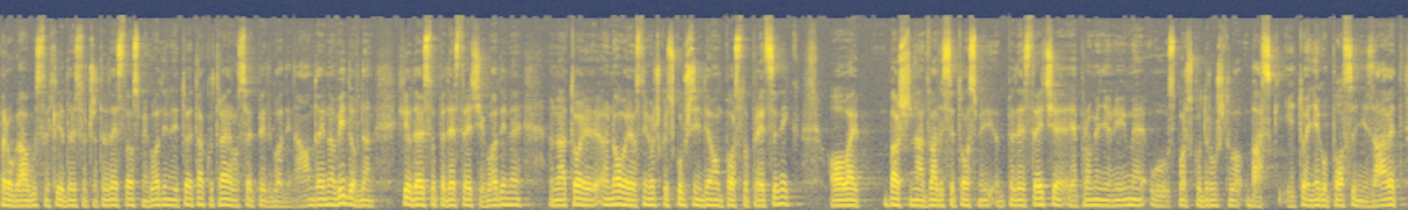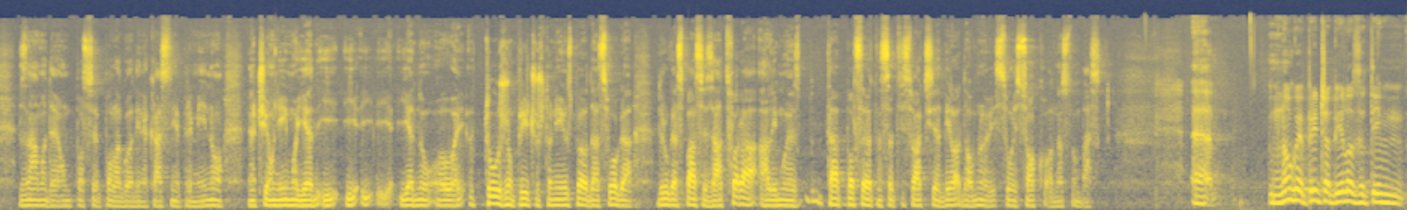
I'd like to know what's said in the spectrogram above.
1. augusta 1948. godine i to je tako trajalo sve pet godina. A onda je na Vidovdan 1953. godine na toj novoj osnivačkoj skupštini gde on postao predsednik, ovaj, baš na 28.53. je promenjeno ime u sportsko društvo Baski. I to je njegov poslednji zavet. Znamo da je on posle pola godine kasnije preminuo. Znači, on je imao jed, jednu ovaj, tužnu priču što nije uspeo da svoga druga spase zatvora, ali mu je ta posledatna satisfakcija bila da obnovi svoj soko, odnosno Baski. E, Mnogo je priča bilo za tim e,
